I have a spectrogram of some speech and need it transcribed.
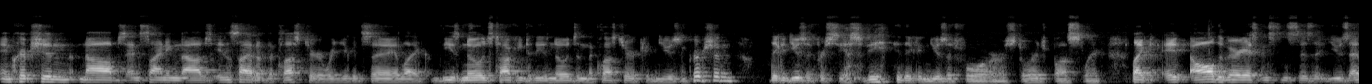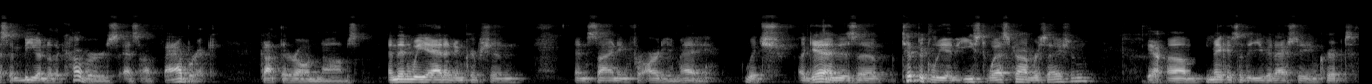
encryption knobs and signing knobs inside of the cluster where you could say like these nodes talking to these nodes in the cluster can use encryption. They could use it for csv they can use it for storage bus like like it, all the various instances that use smb under the covers as a fabric got their own knobs. And then we added encryption and signing for RDMA, which again is a typically an east-west conversation. Yeah. Um, make it so that you could actually encrypt,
